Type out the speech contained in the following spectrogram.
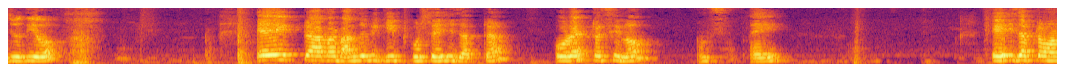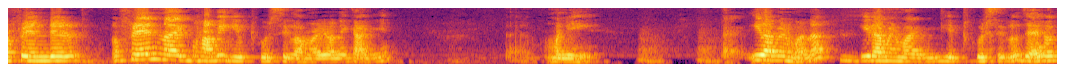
যদিও একটা আমার বান্ধবী গিফট করছে এই হিজাবটা। ওর একটা ছিল। এই। এই হিজাবটা আমার ফ্রেন্ডের ফ্রেন্ড না, এক ভাবি গিফট করছিল আমার অনেক আগে। মানে ইরামের মা না? ইরামের মা গিফট করছিল যাই হোক।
